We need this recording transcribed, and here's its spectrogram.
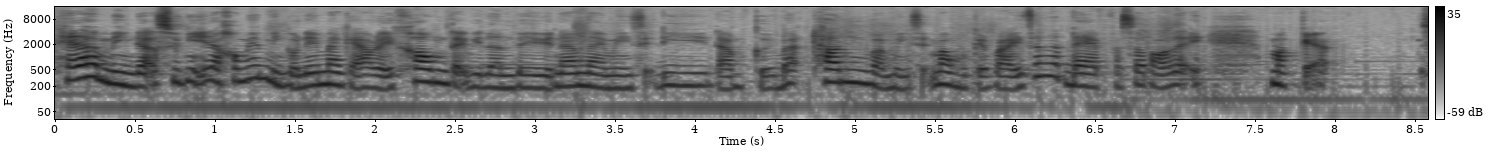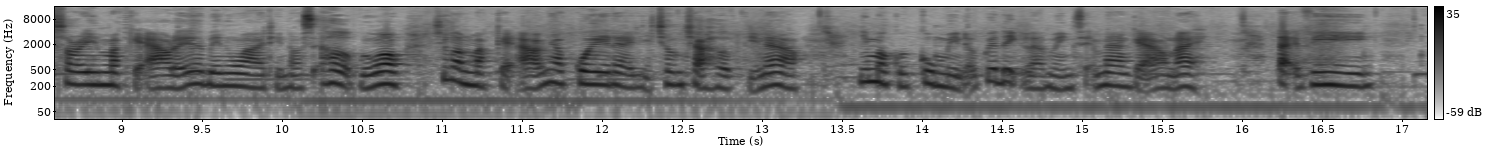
thế là mình đã suy nghĩ là không biết mình có nên mang cái áo đấy không tại vì lần về Việt Nam này mình sẽ đi đám cưới bạn thân và mình sẽ mặc một cái váy rất là đẹp và sau đó lại mặc cái sorry mặc cái áo đấy ở bên ngoài thì nó sẽ hợp đúng không? Chứ còn mặc cái áo nhà quê này thì trông chả hợp tí nào. Nhưng mà cuối cùng mình đã quyết định là mình sẽ mang cái áo này. Tại vì uh,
